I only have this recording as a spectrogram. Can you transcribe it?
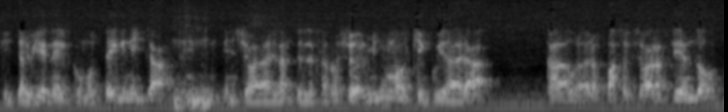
que interviene como técnica en, en llevar adelante el desarrollo del mismo, quien cuidará cada uno de los pasos que se van haciendo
